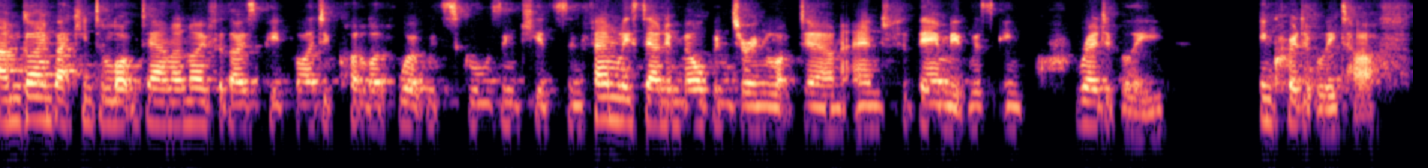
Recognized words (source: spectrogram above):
Um, going back into lockdown, I know for those people, I did quite a lot of work with schools and kids and families down in Melbourne during lockdown, and for them, it was incredibly, incredibly tough.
